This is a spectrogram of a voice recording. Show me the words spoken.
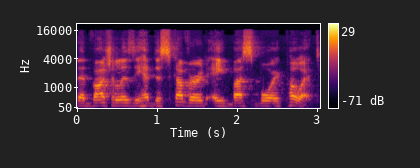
that Vachel Lindsay had discovered a busboy poet.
